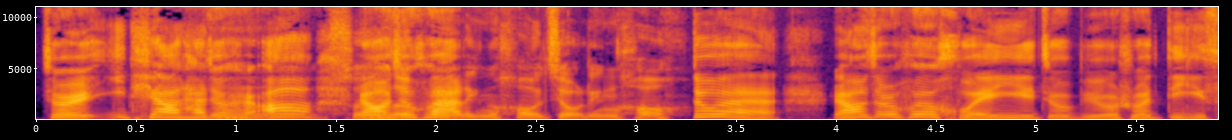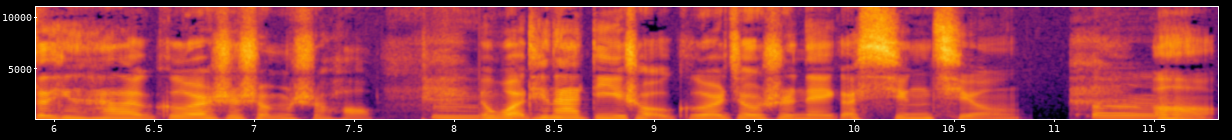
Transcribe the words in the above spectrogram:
就是一提到他就是、嗯、啊，然后就会八零后、九零后，对，然后就是会回忆，就比如说第一次听他的歌是什么时候？嗯，我听他第一首歌就是那个《心情》，嗯嗯，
